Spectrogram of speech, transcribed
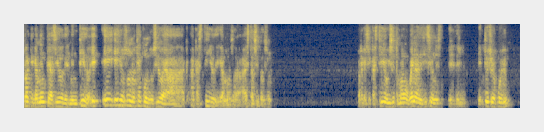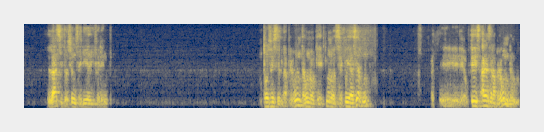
prácticamente ha sido desmentido. E, e, ellos son los que han conducido a, Castillo, digamos, a, esta situación. Porque si Castillo hubiese tomado buenas decisiones desde el 28 de julio, la situación sería diferente. Entonces, la pregunta uno que uno se puede hacer, ¿no? Eh, ustedes háganse la pregunta, ¿no?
